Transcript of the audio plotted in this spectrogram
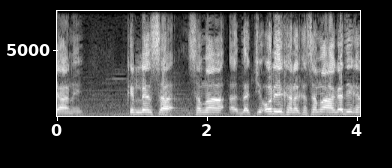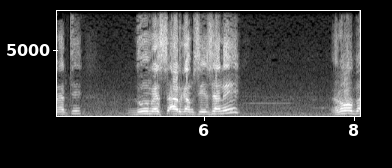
yaani qilleensa samaa dachi olii kana ka samaa gadii kanatti duumessa argamsiisanii rooba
